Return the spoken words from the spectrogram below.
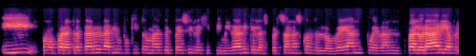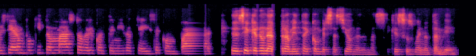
y como para tratar de darle un poquito más de peso y legitimidad y que las personas cuando lo vean puedan valorar y apreciar un poquito más todo el contenido que ahí se comparte. decía que era una herramienta de conversación además, que eso es bueno también.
